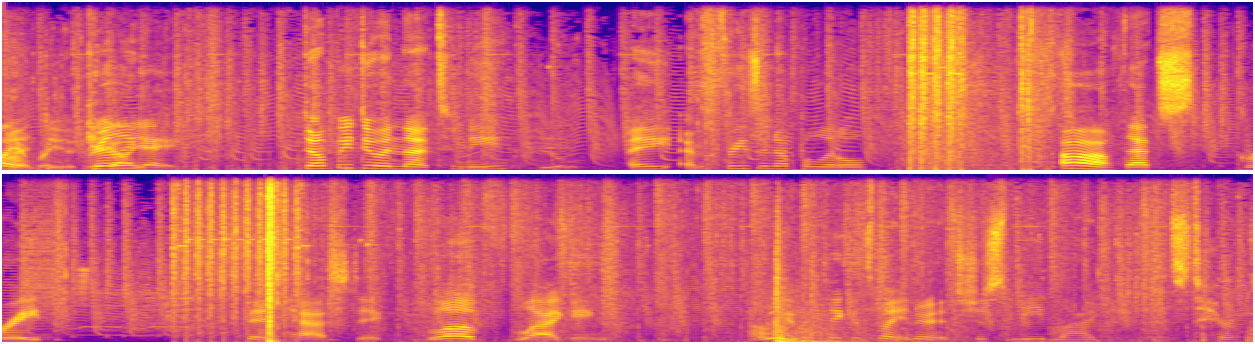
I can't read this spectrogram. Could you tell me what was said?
on, dude. Really? Don't be doing that to me. I I'm freezing up a little. Ah, that's great. Fantastic. Love lagging. I don't even think it's my internet. It's just me lagging. That's terrible.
